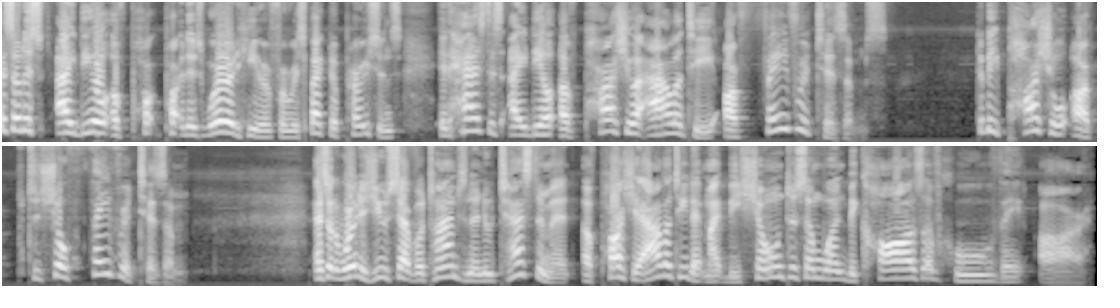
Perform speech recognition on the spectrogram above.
And so this ideal of par- par- this word here for respect of persons, it has this ideal of partiality or favoritisms. To be partial or to show favoritism. And so the word is used several times in the New Testament of partiality that might be shown to someone because of who they are.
